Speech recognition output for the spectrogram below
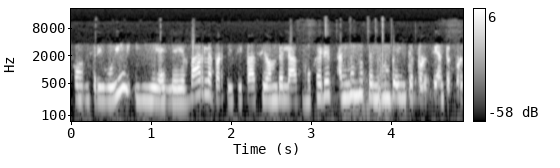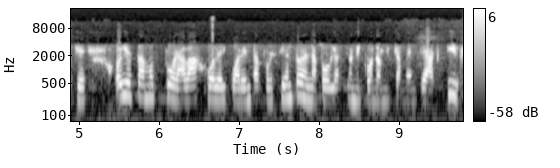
contribuir y elevar la participación de las mujeres al menos en un 20%, porque hoy estamos por abajo del 40% en la población económicamente activa.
